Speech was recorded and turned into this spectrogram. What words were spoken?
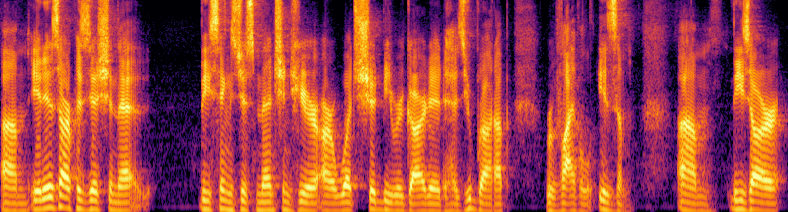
Um, it is our position that these things just mentioned here are what should be regarded, as you brought up, revivalism. Um, these are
